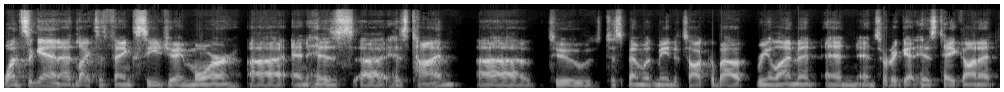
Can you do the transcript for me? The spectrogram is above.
Once again, I'd like to thank CJ Moore uh, and his uh, his time uh, to to spend with me to talk about realignment and and sort of get his take on it.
